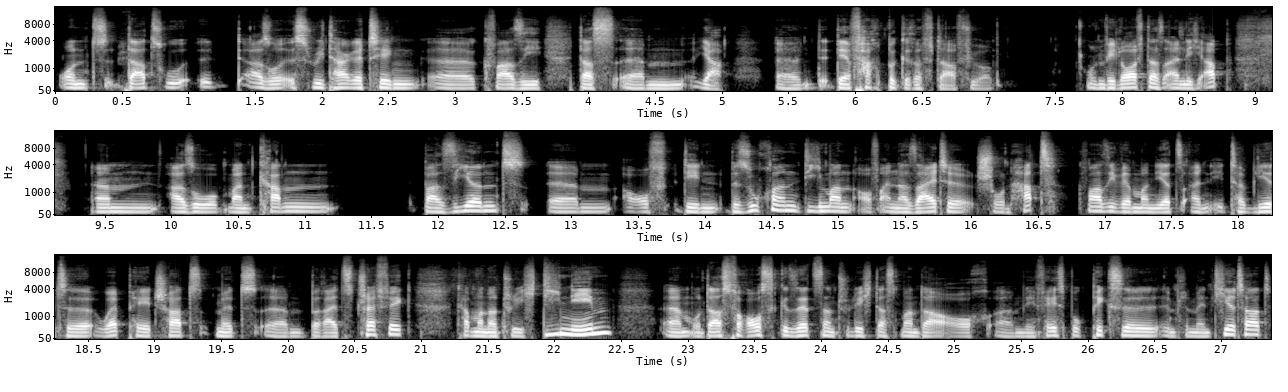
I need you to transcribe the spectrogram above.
Und dazu, äh, also ist Retargeting äh, quasi das, ähm, ja, äh, der Fachbegriff dafür. Und wie läuft das eigentlich ab? Ähm, also man kann basierend ähm, auf den Besuchern, die man auf einer Seite schon hat. Quasi, wenn man jetzt eine etablierte Webpage hat mit ähm, bereits Traffic, kann man natürlich die nehmen. Ähm, und das vorausgesetzt natürlich, dass man da auch ähm, den Facebook Pixel implementiert hat.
